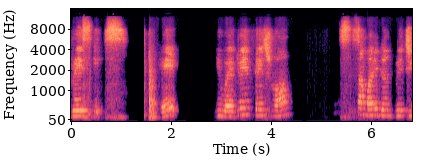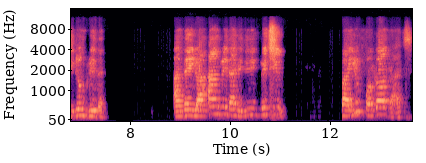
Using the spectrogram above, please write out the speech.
grace is. Okay? You were doing things wrong. Somebody don't greet you, don't greet them. And then you are angry that they didn't greet you. But you forgot that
